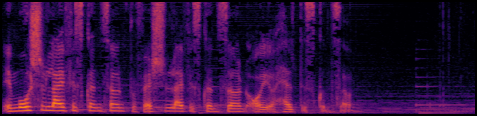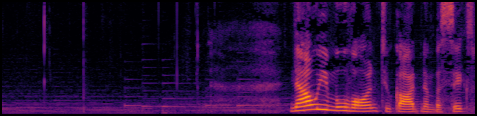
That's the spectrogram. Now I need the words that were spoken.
emotional life is concerned, professional life is concerned, or your health is concerned. Now we move on to card number six.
